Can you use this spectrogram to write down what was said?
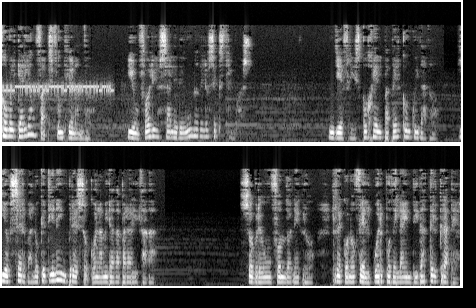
como el que haría un fax funcionando, y un folio sale de uno de los extremos. Jeffries coge el papel con cuidado y observa lo que tiene impreso con la mirada paralizada. Sobre un fondo negro reconoce el cuerpo de la entidad del cráter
